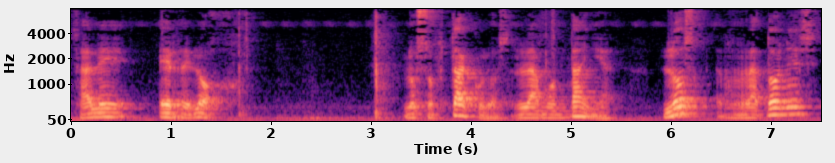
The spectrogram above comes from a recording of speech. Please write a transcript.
Sale el reloj. Los obstáculos, la montaña, los ratones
